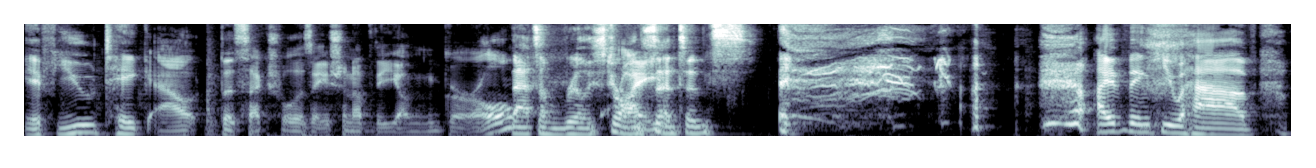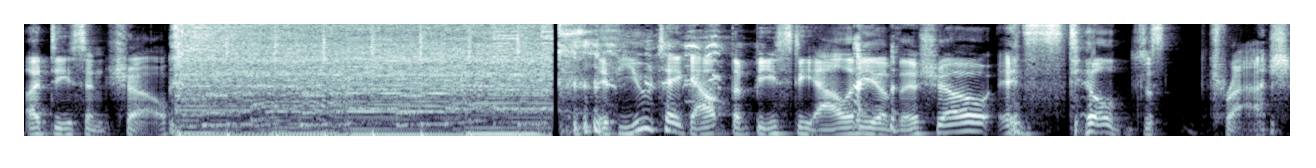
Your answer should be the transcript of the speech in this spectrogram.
If you take out the sexualization of the young girl, That's a really strong Right. sentence. I think you have a decent show. if you take out the bestiality of this show, it's still just trash.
